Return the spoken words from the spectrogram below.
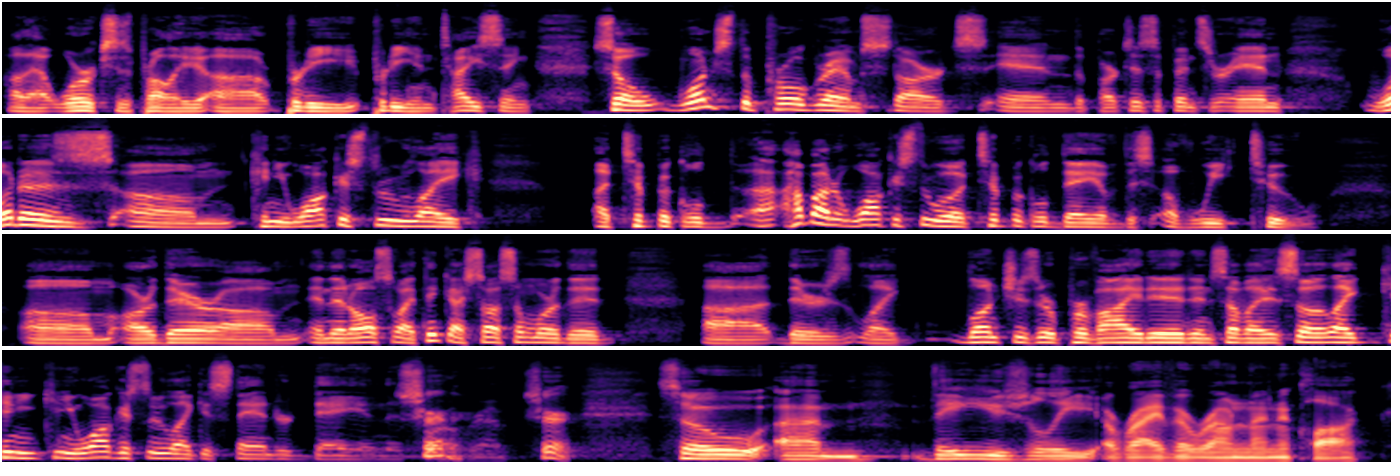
how that works is probably uh, pretty pretty enticing. So once the program starts and the participants are in, what does um, can you walk us through like a typical uh, how about it walk us through a typical day of this of week two? Um, are there um, and then also i think i saw somewhere that uh, there's like lunches are provided and stuff like that. So like can you can you walk us through like a standard day in this sure, program? sure. So um, they usually arrive around nine o'clock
